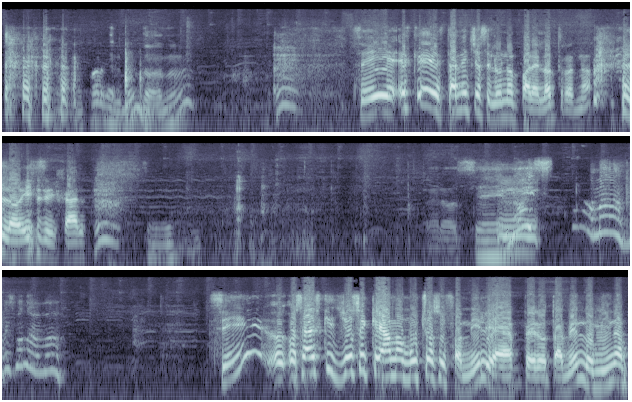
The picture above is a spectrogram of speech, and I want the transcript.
como el mejor del mundo, ¿no? Sí, es que están hechos el uno para el otro, ¿no? Lois y Hal. Sí. Sí, no, es buena mamá, es buena mamá. Sí, o, sea, es que yo sé que ama mucho a su familia, pero también domina,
